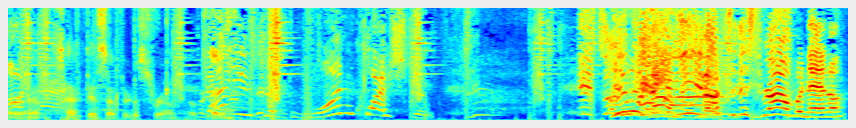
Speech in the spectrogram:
Alright, I guess after this round, I'll tell him. is just one question. It's you cannot leave after this round, banana.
